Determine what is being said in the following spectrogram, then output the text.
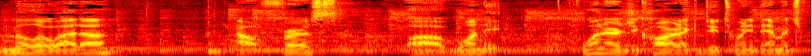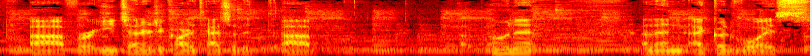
Meloetta out first. Uh, one one energy card. I can do 20 damage uh, for each energy card attached to the uh, opponent, and then Echoed Voice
